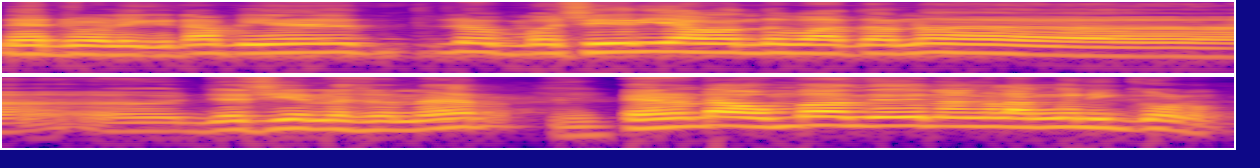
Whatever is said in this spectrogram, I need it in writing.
நேற்று வலிக்கிட்டு அப்படியே ரொம்ப சீரியா வந்து பார்த்தோன்னா ஜெசி என்ன சொன்னார் ஏன்னாண்டா ஒன்பதாம் தேதி நாங்கள் அங்கே நிற்கணும்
